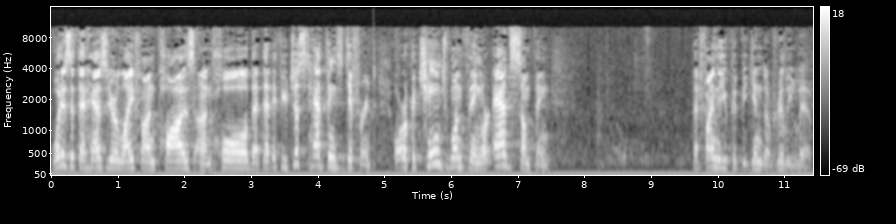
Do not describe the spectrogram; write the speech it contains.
What is it that has your life on pause, on hold, that, that if you just had things different, or, or could change one thing, or add something, that finally you could begin to really live?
